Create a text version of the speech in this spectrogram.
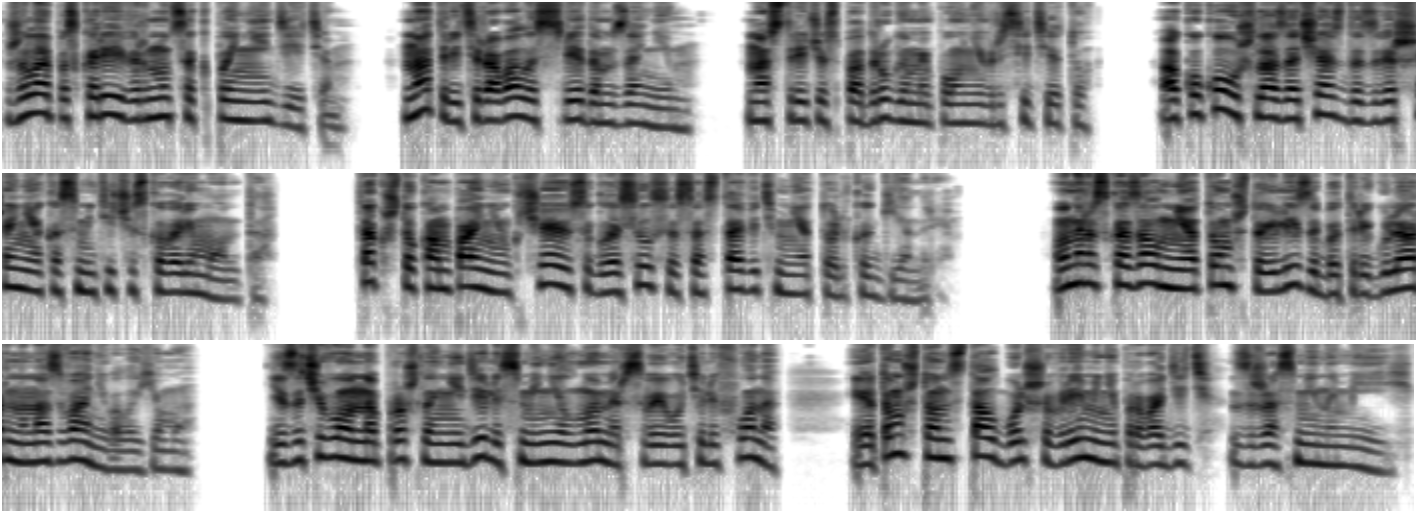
желая поскорее вернуться к Пенни и детям. Нат ретировалась следом за ним, на встречу с подругами по университету, а Коко ушла за час до завершения косметического ремонта. Так что компанию к чаю согласился составить мне только Генри. Он рассказал мне о том, что Элизабет регулярно названивала ему, из-за чего он на прошлой неделе сменил номер своего телефона и о том, что он стал больше времени проводить с Жасмин и Мией.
